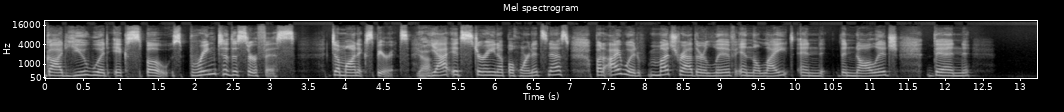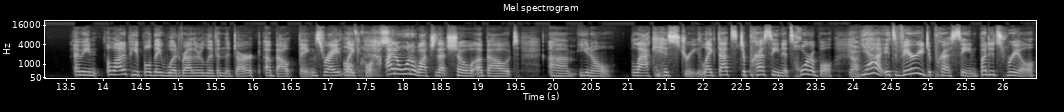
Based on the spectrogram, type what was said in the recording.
God, you would expose, bring to the surface demonic spirits. Yeah. yeah, it's stirring up a hornet's nest, but I would much rather live in the light and the knowledge than I mean, a lot of people they would rather live in the dark about things, right? Oh, like, I don't want to watch that show about, um, you know, black history. Like that's depressing. It's horrible. Yeah. yeah, it's very depressing, but it's real.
